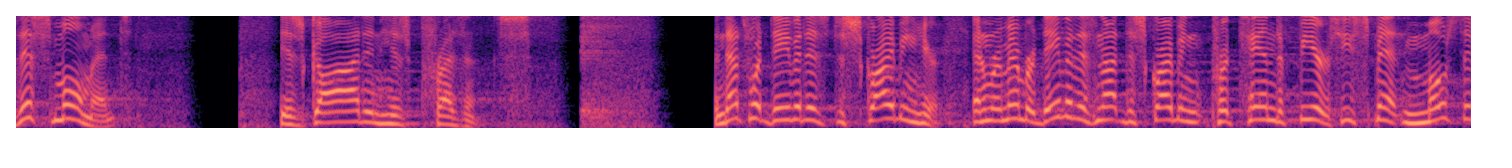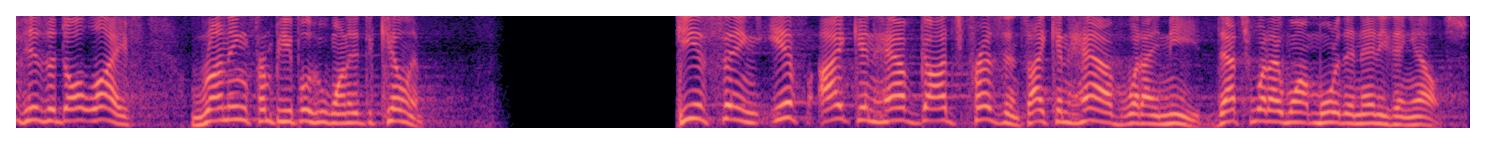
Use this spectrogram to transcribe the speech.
this moment is God in his presence. And that's what David is describing here. And remember, David is not describing pretend fears. He spent most of his adult life running from people who wanted to kill him. He is saying, if I can have God's presence, I can have what I need. That's what I want more than anything else.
